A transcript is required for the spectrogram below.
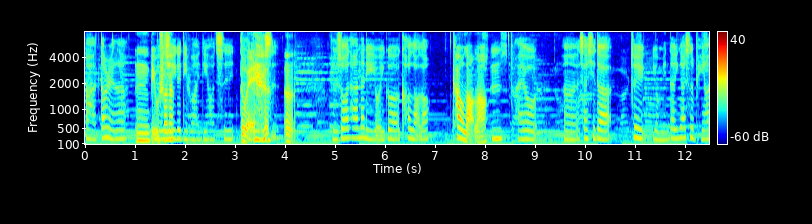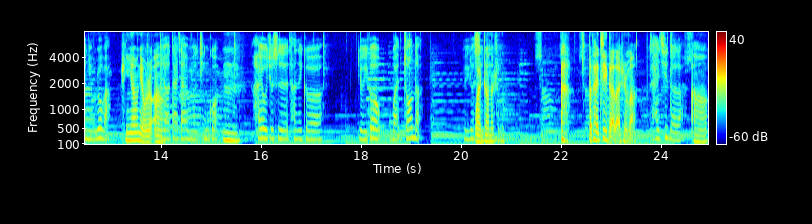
啊，嗯，比如说呢，去一个地方一定要吃对，嗯，比如说他那里有一个靠姥姥，靠姥姥，嗯，还有，嗯，山西的最有名的应该是平遥牛肉吧，平遥牛肉，嗯，不知道大家有没有听过，嗯，还有就是他那个有一个碗装的，有一个碗装的什么？不太记得了是吗？不太记得了。嗯，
